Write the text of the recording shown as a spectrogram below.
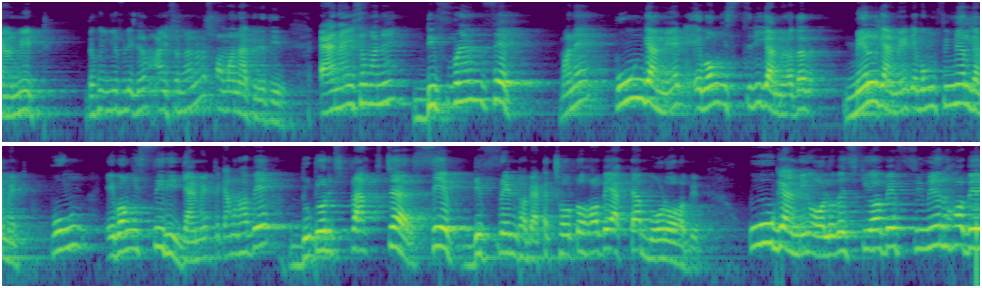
গ্যামেট দেখো ইংলিশ লিখলাম আইসো মানে সমান আকৃতির। অ্যানাইসো মানে ডিফারেন্ট শেপ মানে পুং গ্যামেট এবং স্ত্রী গ্যামেট অর্থাৎ মেল গ্যামেট এবং ফিমেল গ্যামেট পুং এবং স্ত্রী গ্যামেটটা কেমন হবে? দুটোর স্ট্রাকচার শেপ ডিফারেন্ট হবে। একটা ছোট হবে, একটা বড় হবে। উগ্যামি অলওয়েজ কি হবে? ফিমেল হবে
